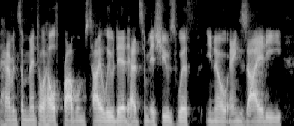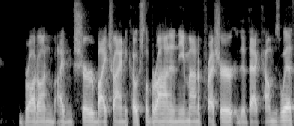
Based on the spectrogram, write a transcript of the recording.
having some mental health problems. Ty Lue did, had some issues with, you know, anxiety brought on, I'm sure, by trying to coach LeBron and the amount of pressure that that comes with.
